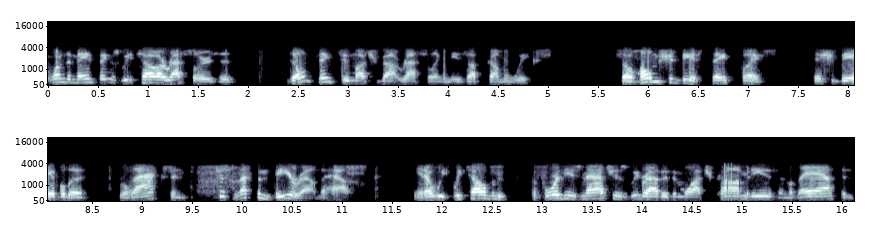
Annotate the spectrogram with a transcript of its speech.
one of the main things we tell our wrestlers is don't think too much about wrestling in these upcoming weeks. So home should be a safe place. They should be able to relax and just let them be around the house. You know, we, we tell them before these matches, we'd rather them watch comedies and laugh and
